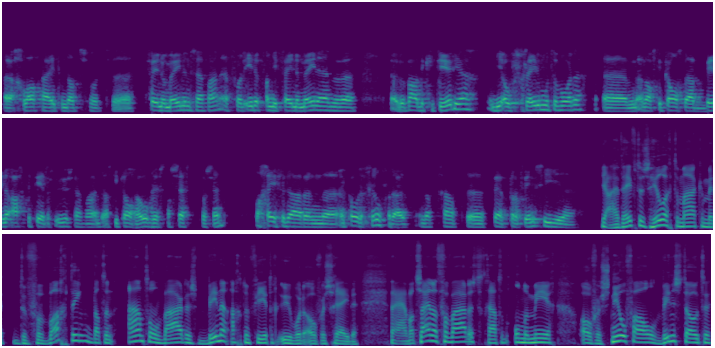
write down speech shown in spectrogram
eh, gladheid en dat soort eh, fenomenen. Zeg maar. En voor ieder van die fenomenen hebben we bepaalde criteria die overschreden moeten worden. Ehm, en als die kans daar binnen 48 uur, zeg maar, als die kans hoger is dan 60%, dan geven we daar een, eh, een code geel voor uit. En dat gaat eh, per provincie. eh, Ja, het heeft dus heel erg te maken met de verwachting dat een aantal waardes binnen 48 uur worden overschreden. Nou ja, wat zijn dat voor waardes? Het gaat dan onder meer over sneeuwval, windstoten,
